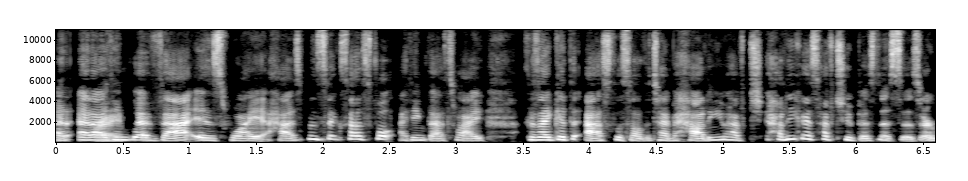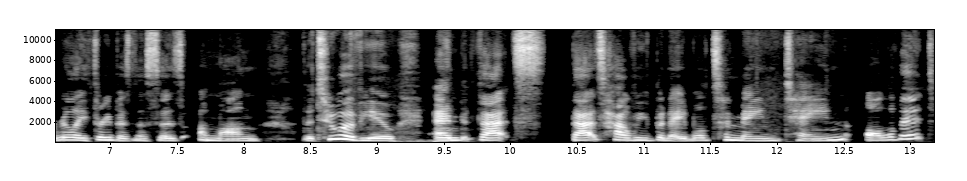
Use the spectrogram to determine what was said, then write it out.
And, and right. I think that that is why it has been successful. I think that's why, because I get to ask this all the time. How do you have, how do you guys have two businesses or really three businesses among the two of you? And that's, that's how we've been able to maintain all of it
